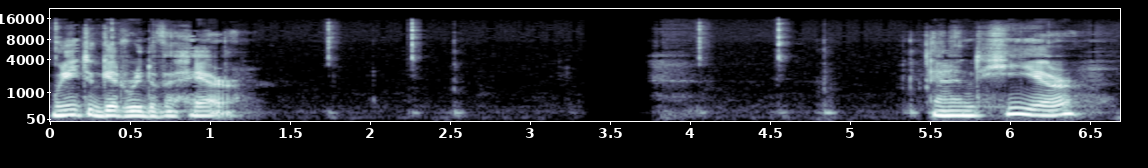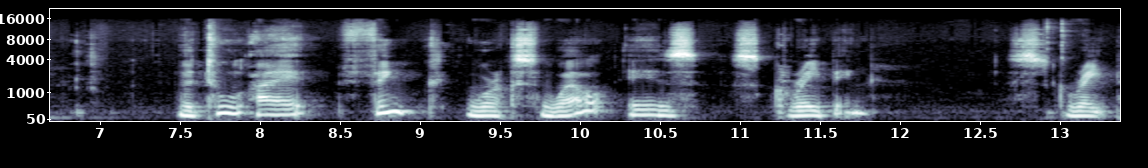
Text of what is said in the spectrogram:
we need to get rid of a hair. And here, the tool I think works well is scraping. Scrape.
